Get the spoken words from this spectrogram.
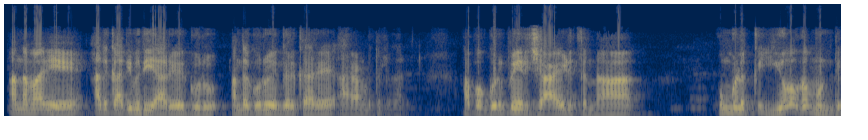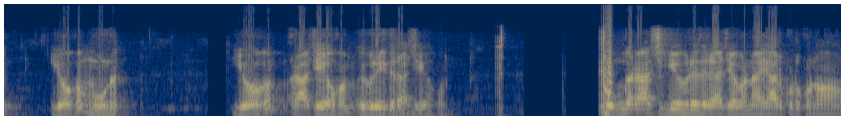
அந்த மாதிரி அதுக்கு அதிபதி யார்? குரு. அந்த குரு எங்கே இருக்காரு? ஆறாம் இடத்துல இருக்காரு. அப்போ குரு பயிற்சி ஆயிடுத்துன்னா உங்களுக்கு யோகம் உண்டு. யோகம் மூணு. யோகம் ராஜயோகம் விபரீத ராஜயோகம். உங்கள் ராசிக்கு விபரீத ராஜயோகம்னா யார் கொடுக்கணும்?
